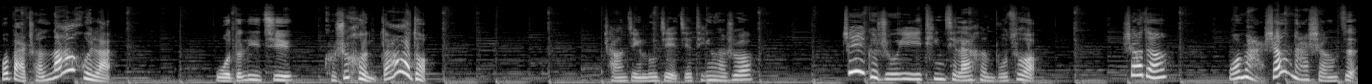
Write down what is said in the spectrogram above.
我把船拉回来。我的力气可是很大的。长颈鹿姐姐听了说：“这个主意听起来很不错。”稍等，我马上拿绳子。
